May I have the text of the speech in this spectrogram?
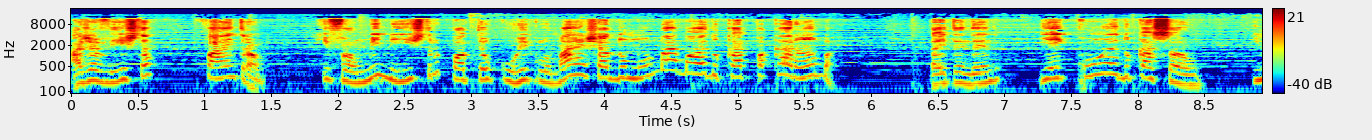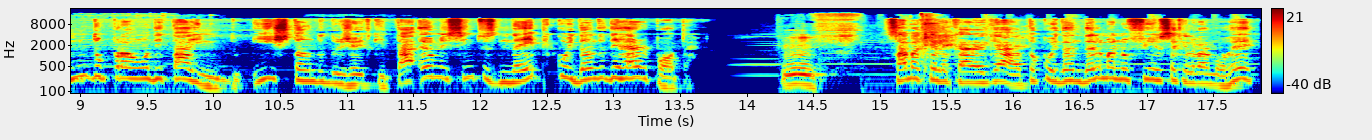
Haja vista Feintraub, que foi um ministro, pode ter o currículo mais recheado do mundo, mas mal educado pra caramba. Tá entendendo? E aí, com a educação indo pra onde tá indo e estando do jeito que tá, eu me sinto Snape cuidando de Harry Potter. Hum, Sabe aquele cara que, ah, eu tô cuidando dele, mas no fim eu sei que ele vai morrer?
